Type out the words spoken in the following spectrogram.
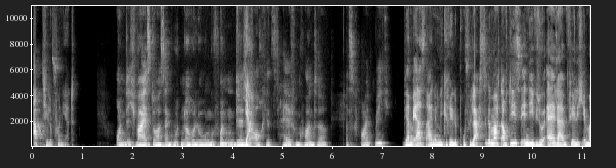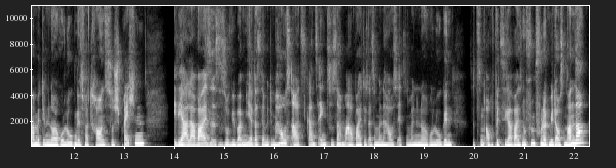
abtelefoniert. Und ich weiß, du hast einen guten Neurologen gefunden, der ja. dir auch jetzt helfen konnte. Das freut mich. Wir haben erst eine Migräneprophylaxe gemacht. Auch die ist individuell. Da empfehle ich immer mit dem Neurologen des Vertrauens zu sprechen. Idealerweise ist es so wie bei mir, dass der mit dem Hausarzt ganz eng zusammenarbeitet. Also meine Hausärztin und meine Neurologin sitzen auch witzigerweise nur 500 Meter auseinander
